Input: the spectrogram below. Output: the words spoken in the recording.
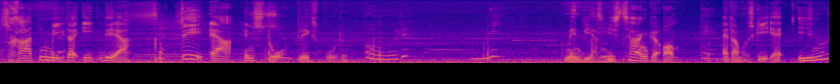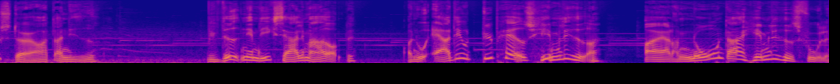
13 meter egentlig er. Det er en stor blæksprutte. 8, 9, Men vi har mistanke om, at der måske er endnu større dernede. Vi ved nemlig ikke særlig meget om det. Og nu er det jo dybhavets hemmeligheder. Og er der nogen, der er hemmelighedsfulde,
